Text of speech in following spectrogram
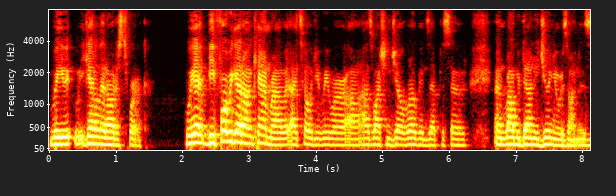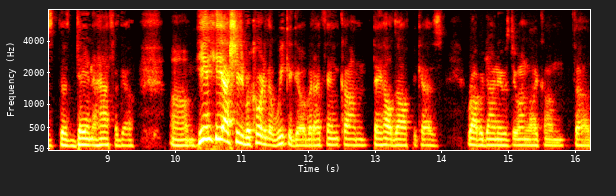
we we got to let artists work. We had before we got on camera. I, I told you we were. Uh, I was watching Joe Rogan's episode, and Robert Downey Jr. was on this the day and a half ago. Um, he he actually recorded a week ago, but I think um, they held off because Robert Downey was doing like um the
